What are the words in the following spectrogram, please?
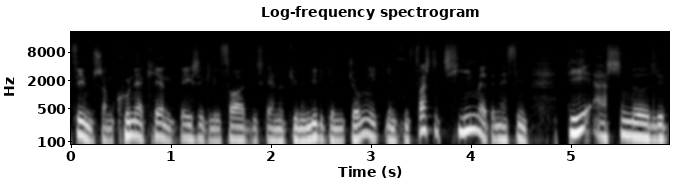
film, som kun er kendt basically for, at vi skal have noget dynamit igennem junglen, ikke? jamen den første time af den her film, det er sådan noget lidt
